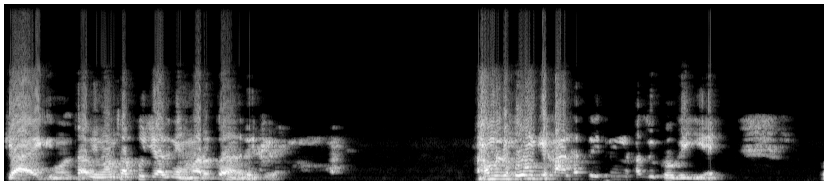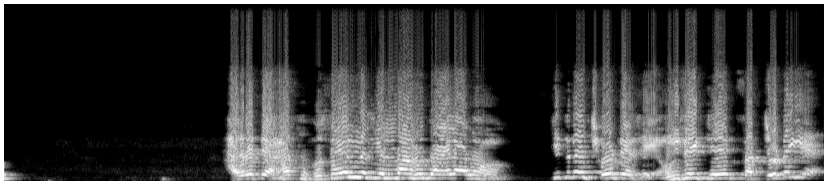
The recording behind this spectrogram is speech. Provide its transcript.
کیا ہے کہ مول صاحب، امام صاحب، کچھ یاد نہیں، ہمارا کہاں رہتے ہم لوگوں کی حالت تو اتنی نازک ہو گئی ہے۔ حضرت حسین رضی اللہ تعالیٰ کتنے چھوٹے تھے۔ ان سے ایک سب چھوٹے ہی ہے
